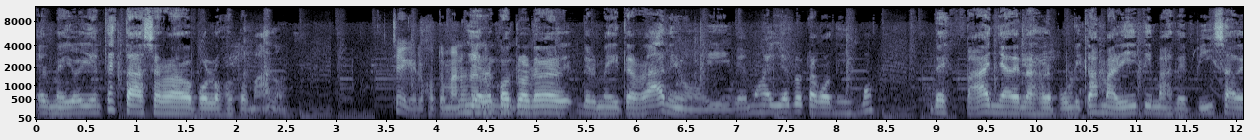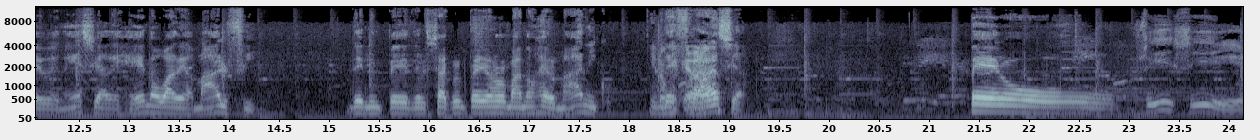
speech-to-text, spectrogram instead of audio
el Medio Oriente estaba cerrado por los otomanos. Sí, que los otomanos y no- el control de- del Mediterráneo y vemos allí el protagonismo de España, de las repúblicas marítimas, de Pisa, de Venecia, de Génova, de Amalfi, del Sacro Imperio Romano Germánico, y lo de que Francia. Pero sí, sí,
